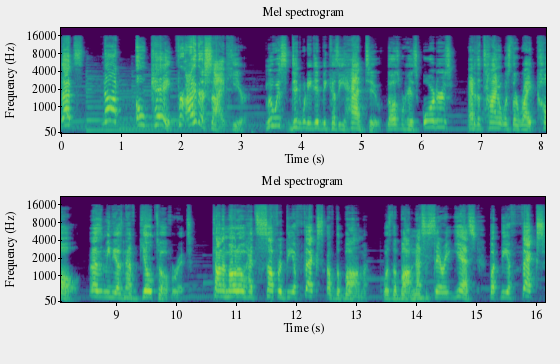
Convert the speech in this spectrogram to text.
That's not okay for either side here. Lewis did what he did because he had to. Those were his orders, and at the time it was the right call. That doesn't mean he doesn't have guilt over it. Tanimoto had suffered the effects of the bomb. Was the bomb necessary? Yes, but the effects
